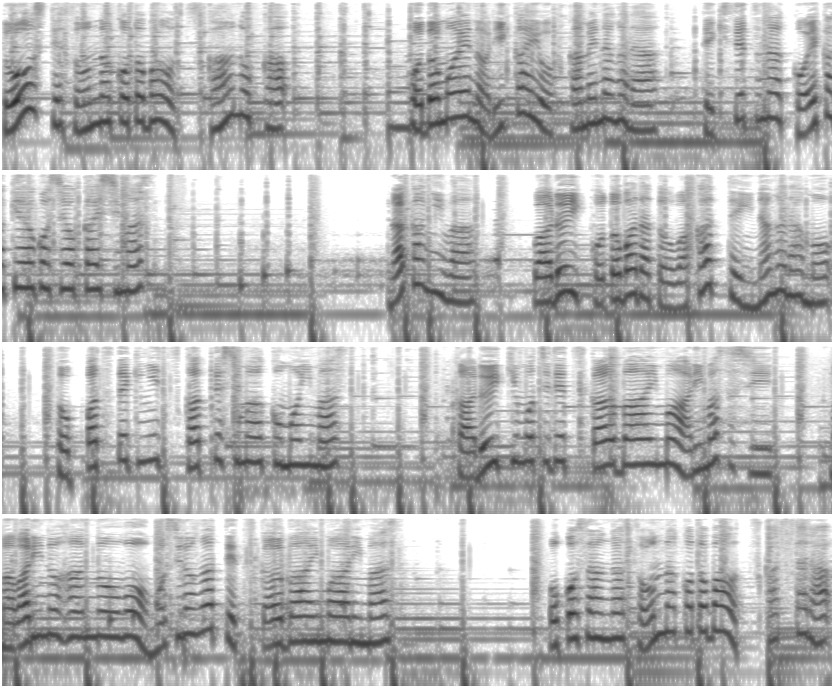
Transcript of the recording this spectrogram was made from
どうしてそんな言葉を使うのか？子供への理解を深めながら適切な声かけをご紹介します。中には悪い言葉だと分かっていながらも突発的に使ってしまう子もいます。軽い気持ちで使う場合もありますし周りの反応を面白がって使う場合もあります。お子さんがそんな言葉を使ったら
